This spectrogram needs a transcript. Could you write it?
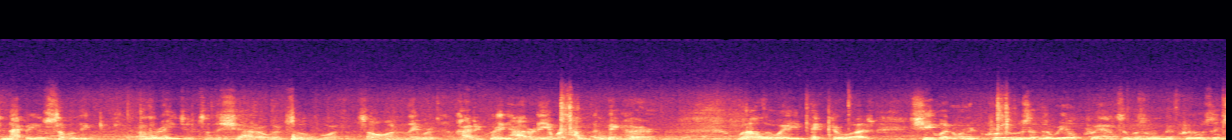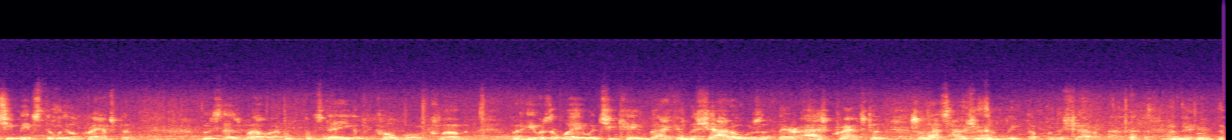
snappy as some of the other agents of the Shadow and so forth and so on. And they were kind of critical. How did he ever happen to pick her? Well, the way he picked her was, she went on a cruise and the real Cranston was on the cruise and she meets the real Cranston who says, well, I'm staying at the Cobalt Club, but he was away when she came back and the Shadow was up there as Cranston, so that's how she got linked up with the Shadow. And the, the,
